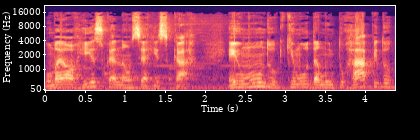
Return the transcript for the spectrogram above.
o maior risco é não se arriscar. Em um mundo que muda muito rápido,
